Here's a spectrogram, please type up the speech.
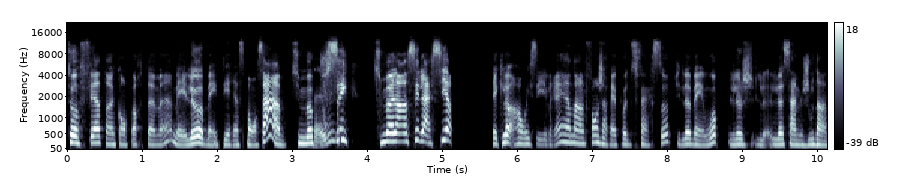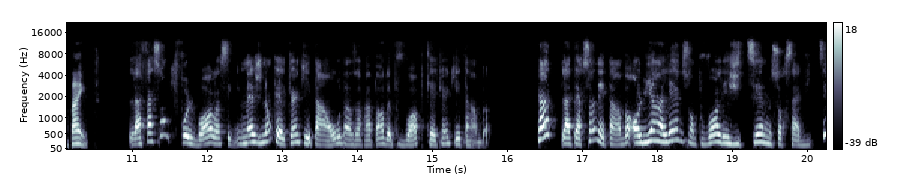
tu as fait un comportement, mais là, ben, tu es responsable. Tu m'as Ben oui. poussé, tu m'as lancé l'assiette. Fait que là, ah oui, c'est vrai, hein, dans le fond, j'aurais pas dû faire ça. Puis là, ben, whoop, là, je- là, ça me joue dans la tête. La façon qu'il faut le voir, c'est imaginons quelqu'un qui est en haut dans un rapport de pouvoir puis quelqu'un qui est en bas. Quand la personne est en bas, on lui enlève son pouvoir légitime sur sa vie. Tu sais,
